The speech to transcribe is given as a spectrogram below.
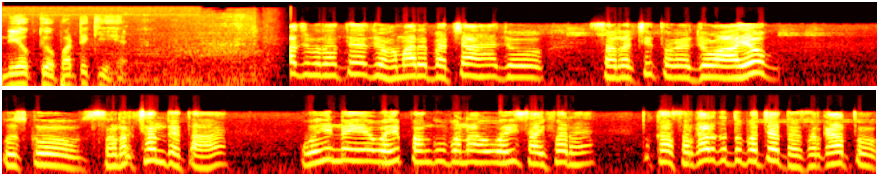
नियुक्तियों पर टिकी है। राज्य में रहते हैं, जो हमारे बच्चा है, जो संरक्षित हो रहे जो आयोग उसको संरक्षण देता है, वही नहीं है, वही पंगु बना, वही साइफर है। तो सरकार को तो बचत है, सरकार तो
